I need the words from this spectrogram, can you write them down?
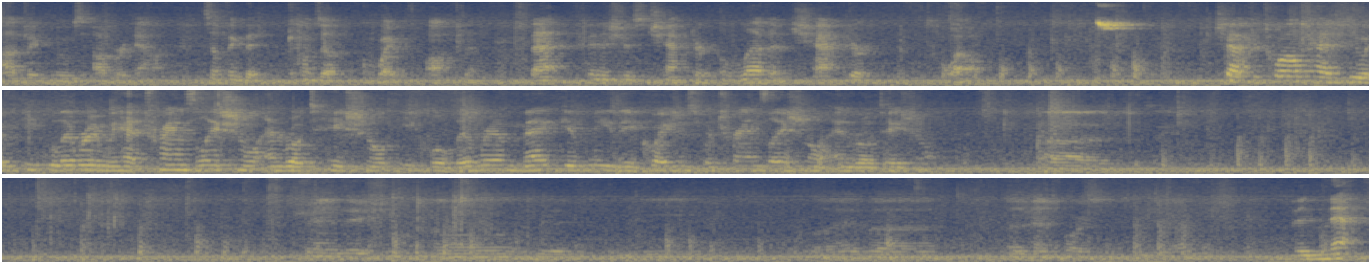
object moves up or down, something that comes up quite often. That finishes chapter 11. Chapter 12. Chapter 12 had to do with equilibrium. We had translational and rotational equilibrium. Meg, give me the equations for translational and rotational. Uh, Transitional with the, I uh, the net force. The net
